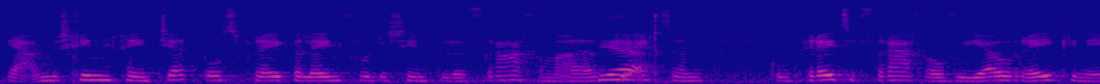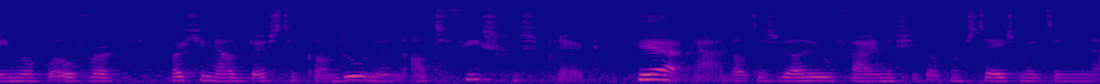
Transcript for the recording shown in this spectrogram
ja, misschien geen chatbot spreken alleen voor de simpele vragen. Maar heb je echt een concrete vraag over jouw rekening of over wat je nou het beste kan doen. Een adviesgesprek. Ja, ja dat is wel heel fijn als je dat nog steeds met een, uh,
